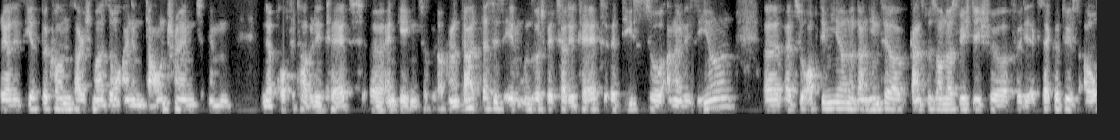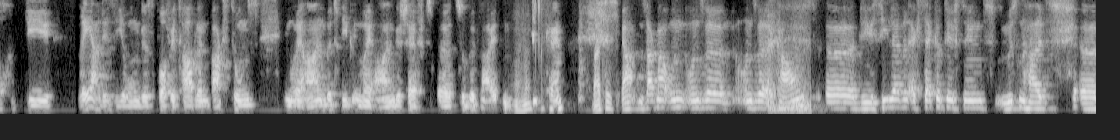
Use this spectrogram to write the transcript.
realisiert bekommen, sage ich mal, so einem Downtrend im in der Profitabilität äh, entgegenzuwirken. Und da, das ist eben unsere Spezialität, äh, dies zu analysieren, äh, zu optimieren und dann hinterher ganz besonders wichtig für, für die Executives auch die Realisierung des profitablen Wachstums im realen Betrieb, im realen Geschäft äh, zu begleiten. Mhm. Okay. Was ich ja, sag mal, un, unsere, unsere Accounts, äh, die C-Level Executives sind, müssen halt äh,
